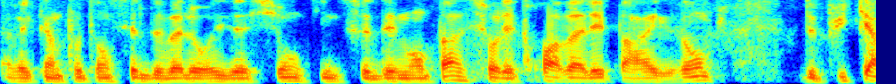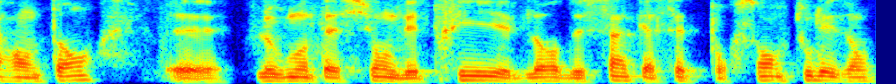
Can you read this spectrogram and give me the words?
avec un potentiel de valorisation qui ne se dément pas. Sur les trois vallées, par exemple, depuis 40 ans, euh, l'augmentation des prix est de l'ordre de 5 à 7 tous les ans.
